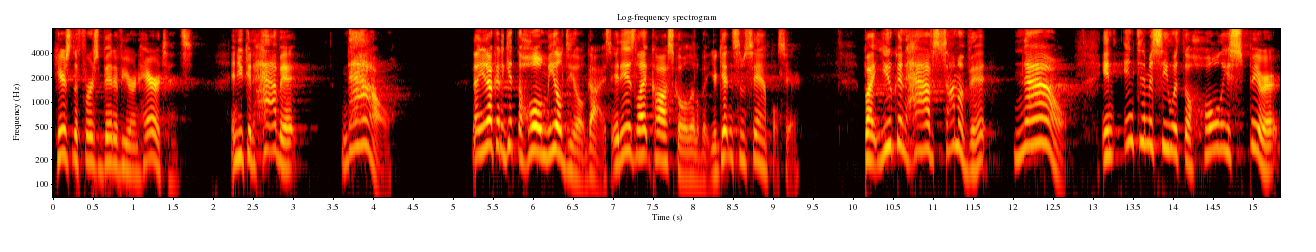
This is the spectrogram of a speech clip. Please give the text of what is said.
Here's the first bit of your inheritance. And you can have it now. Now, you're not going to get the whole meal deal, guys. It is like Costco a little bit. You're getting some samples here. But you can have some of it now. In intimacy with the Holy Spirit,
